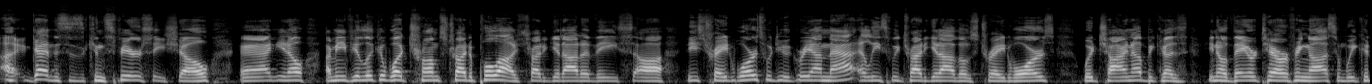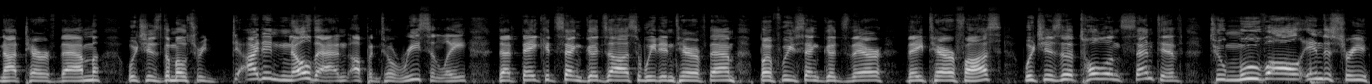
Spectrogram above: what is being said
uh, again, this is a conspiracy show, and you know, I mean, if you look at what Trump's tried to pull out, he's tried to get out of these uh, these trade wars. Would you agree on that? At least we try to get out of those trade wars with China because you know they are tariffing us and we could not tariff them, which is the most. Rid- I didn't know that up until recently that they could send goods to us and we didn't tariff them, but if we send goods there, they tariff us, which is a total incentive to move all industry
